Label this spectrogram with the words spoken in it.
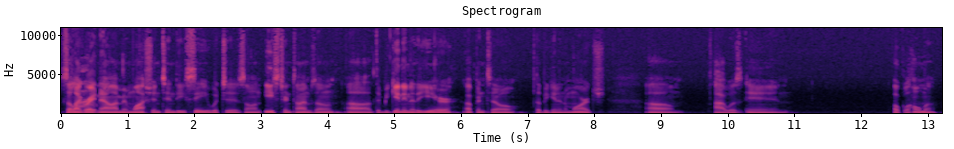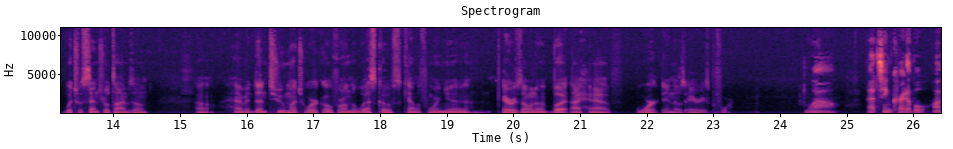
So like Wow. right now I'm in Washington D.C., which is on Eastern Time Zone. Uh, the beginning of the year up until the beginning of March, um, I was in Oklahoma, which was Central Time Zone. Uh, haven't done too much work over on the West Coast, California, Arizona, but I have worked in those areas before. Wow. That's incredible. I,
